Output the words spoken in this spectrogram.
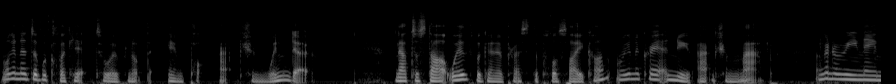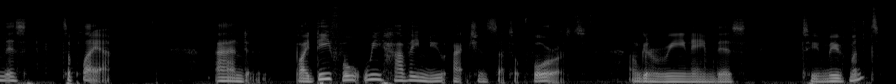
We're going to double click it to open up the input action window. Now to start with, we're going to press the plus icon. And we're going to create a new action map. I'm going to rename this to player. And by default, we have a new action set up for us. I'm going to rename this to movement.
